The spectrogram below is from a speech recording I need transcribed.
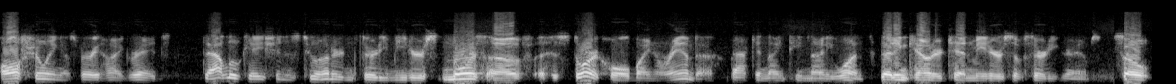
all showing us very high grades. That location is 230 meters north of a historic hole by Noranda back in 1991 that encountered 10 meters of 30 grams. So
